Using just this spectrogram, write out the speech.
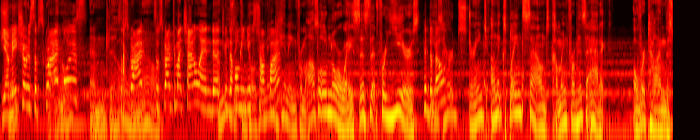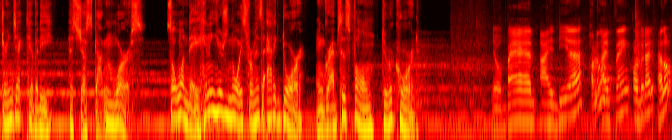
Yeah, make sure to subscribe, boys. And uh, Subscribe. oh no. Subscribe to my channel and uh, to the homie Nukes composer Top named 5. Henning from Oslo, Norway says that for years Hit the he has bell? heard strange, unexplained sounds coming from his attic. Over time, the strange activity has just gotten worse. So one day, Henning hears noise from his attic door and grabs his phone to record. Yo, bad idea. Hello? I think. Or good idea. Hello?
